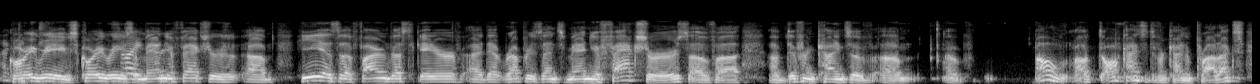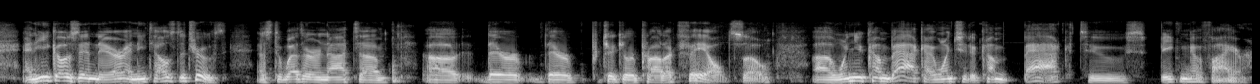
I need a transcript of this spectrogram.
Okay. Corey Reeves. Corey Reeves, Sorry, a manufacturer. Um, he is a fire investigator uh, that represents manufacturers of uh, of different kinds of um, of oh all, kinds of different kind of products, and he goes in there and he tells the truth as to whether or not um, uh, their their particular product failed. So uh, when you come back, I want you to come back to speaking of fire.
